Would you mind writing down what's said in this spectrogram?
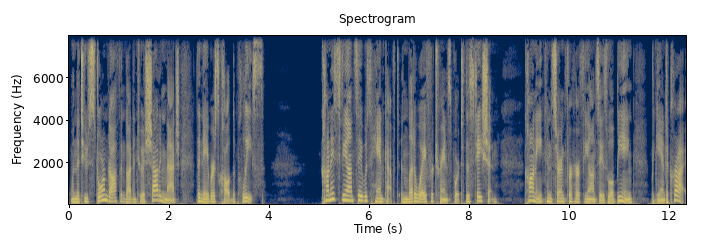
When the two stormed off and got into a shouting match, the neighbors called the police. Connie's fiance was handcuffed and led away for transport to the station. Connie, concerned for her fiance's well being, began to cry.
